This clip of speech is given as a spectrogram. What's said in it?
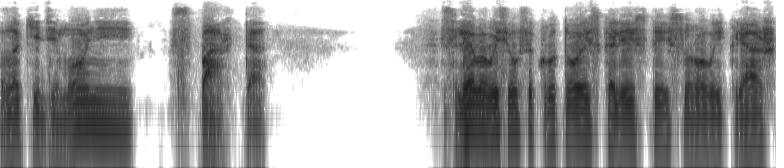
Лакедемонии Спарта. Слева высился крутой, скалистый, суровый кряж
